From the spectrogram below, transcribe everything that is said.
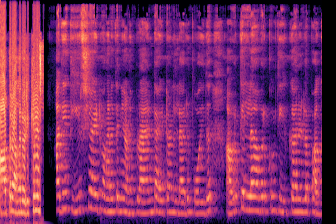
മാത്രം അങ്ങനെ ഒരിക്കലും അതെ തീർച്ചയായിട്ടും അങ്ങനെ തന്നെയാണ്. പ്ലാൻഡ് ആയിട്ടാണ് എല്ലാവരും പോയത്. അവർക്കെല്ലാവർക്കും തീർക്കാനുള്ള പക.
